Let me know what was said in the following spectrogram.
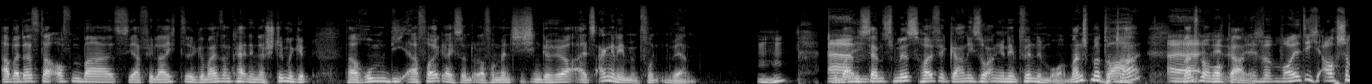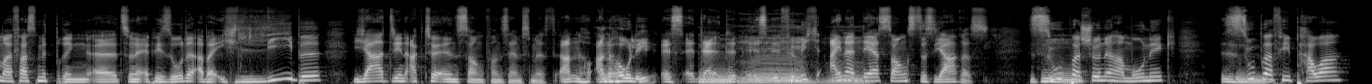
aber dass da offenbar es ja vielleicht äh, Gemeinsamkeiten in der Stimme gibt, warum die erfolgreich sind oder vom menschlichen Gehör als angenehm empfunden werden. Wobei Ähm, ich Sam Smith häufig gar nicht so angenehm finde im Ohr. Manchmal total, Äh, manchmal aber auch gar nicht. Wollte ich auch schon mal fast mitbringen äh, zu einer Episode, aber ich liebe ja den aktuellen Song von Sam Smith. Un Unholy ist, äh, der, der ist für mich einer der Songs des Jahres. Super schöne Harmonik, super viel Power,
